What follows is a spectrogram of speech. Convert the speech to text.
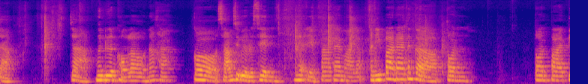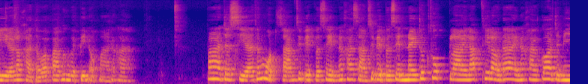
จากจากเงินเดือนของเรานะคะ ก็ 31%เนี่ยเองป้าได้มาแล้ว อันนี้ป้าได้ตั้งแต่ตอนตอนปลายปีแล้วล่ะค่ะ แต่ว่าป้าเพิ่งไปปริ้นออกมานะคะ ป้าจะเสียทั้งหมด 31%นะคะ 31%ในทุกๆรายรับที่เราได้นะคะ ก็จะมี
